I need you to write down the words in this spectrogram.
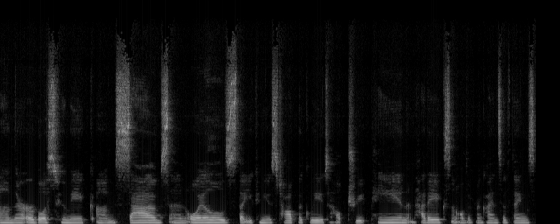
um, there are herbalists who make um, salves and oils that you can use topically to help treat pain and headaches and all different kinds of things.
